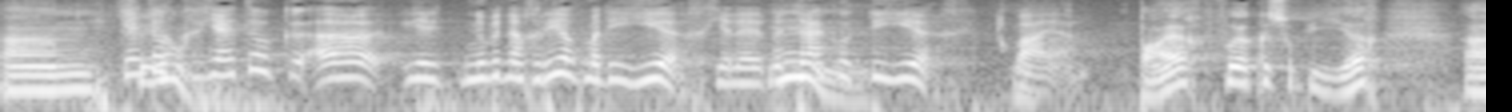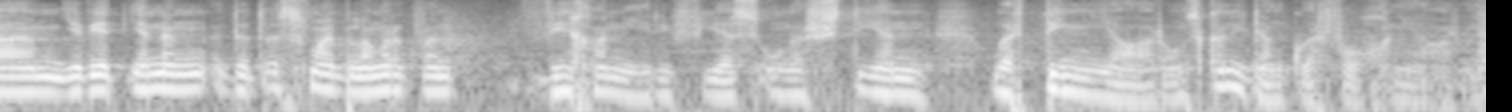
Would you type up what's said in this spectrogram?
Ehm um, jy het so, ook ja, jy het ook uh jy noem dit nou gereeld maar die jeug. Jy betrek Hmm. ook die jeug baie. baie gefokus op die jeug. Ehm um, jy weet een ding dit is vir my belangrik want wie gaan hierdie fees ondersteun oor 10 jaar? Ons kan nie dink oor volgende jaar nie.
